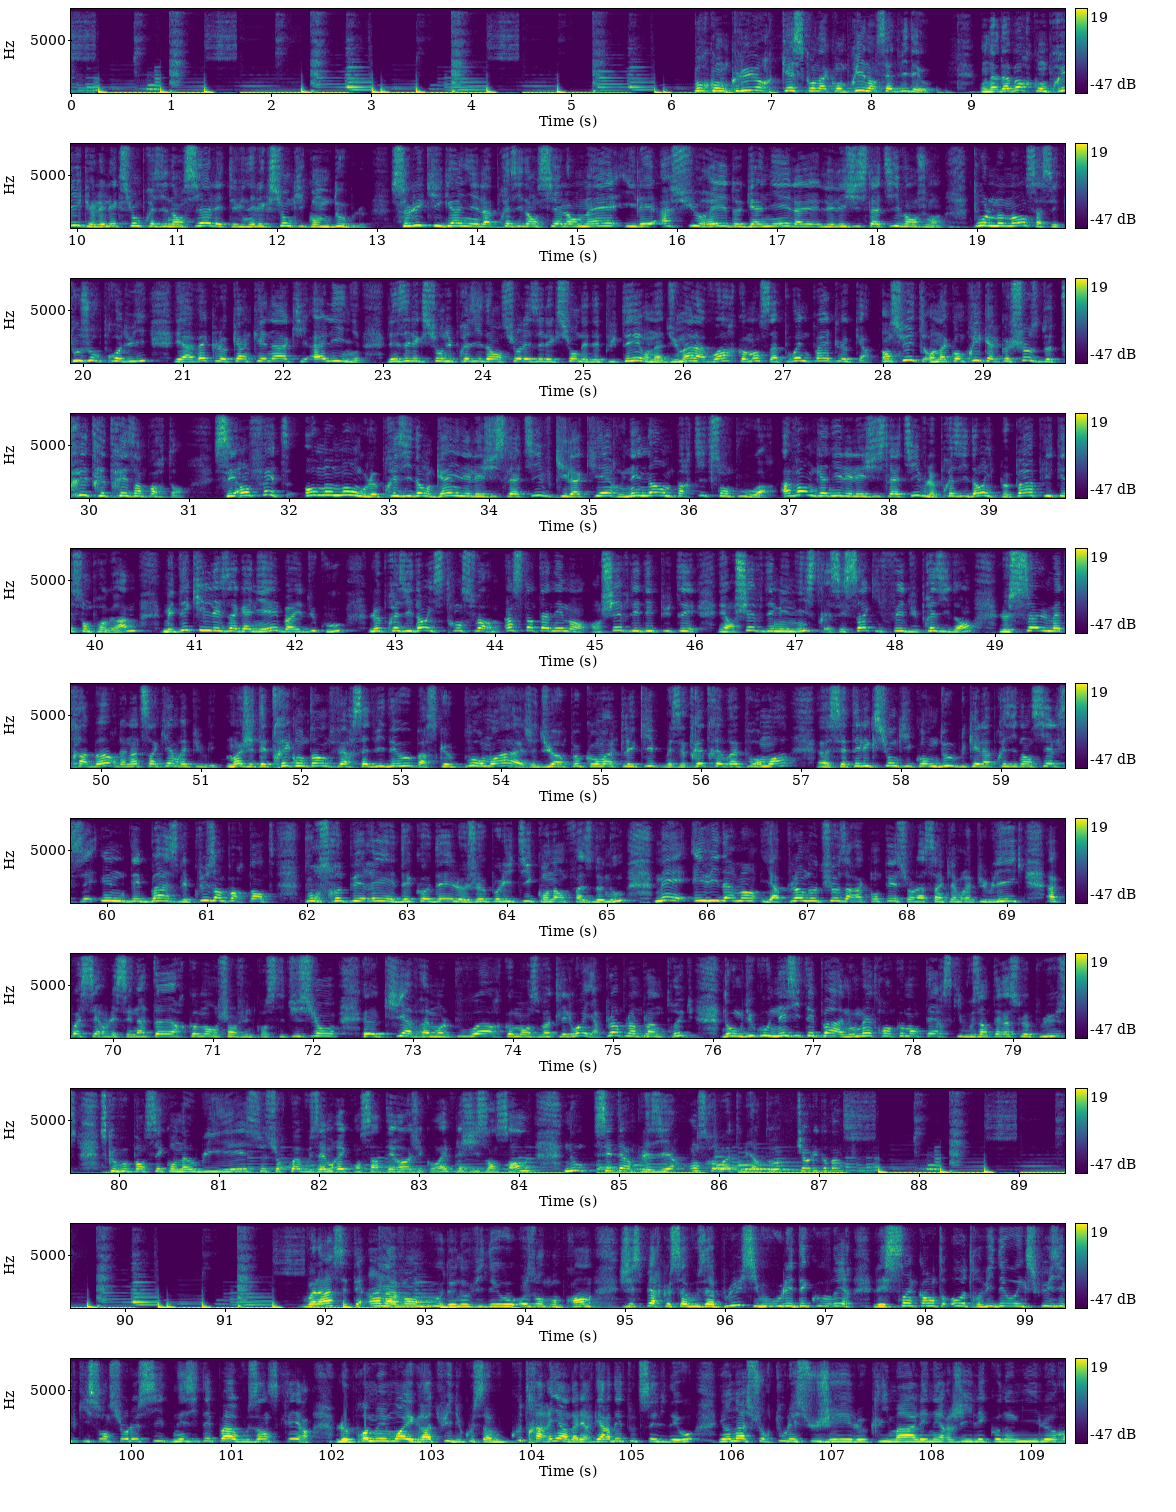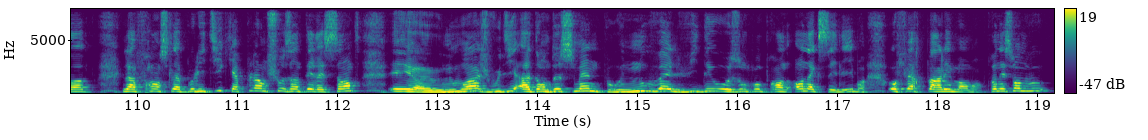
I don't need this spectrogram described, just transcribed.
Pour conclure, qu'est-ce qu'on a compris dans cette vidéo? On a d'abord compris que l'élection présidentielle était une élection qui compte double. Celui qui gagne la présidentielle en mai, il est assuré de gagner les législatives en juin. Pour le moment, ça s'est toujours produit, et avec le quinquennat qui aligne les élections du président sur les élections des députés, on a du mal à voir comment ça pourrait ne pas être le cas. Ensuite, on a compris quelque chose de très très très important. C'est en fait au moment où le président gagne les législatives qu'il acquiert une énorme partie de son pouvoir. Avant de gagner les législatives, le président, il peut pas appliquer son programme, mais dès qu'il les a gagnés, bah, et du coup, le président, il se transforme instantanément en chef des députés et en chef des ministres, et c'est ça qui fait du président le seul maître à bord de notre 5 République. Moi, j'étais très content de faire cette vidéo parce que pour moi, j'ai dû un peu convaincre l'équipe, mais c'est très très vrai pour moi, euh, cette élection qui compte double, qu'est la présidentielle, c'est une des bases les plus importantes pour se repérer et décoder le jeu politique qu'on a en face de nous, mais évidemment, il y a plein d'autres choses à raconter sur la 5 République, à quoi servent les sénateurs, comment on change une constitution, euh, qui a vraiment le pouvoir, comment se votent les lois, il y a plein plein plein de trucs. Donc du coup, n'hésitez pas à nous mettre en commentaire ce qui vous intéresse le plus, ce que vous pensez qu'on a oublié, ce sur quoi vous aimeriez qu'on s'interroge et qu'on réfléchisse ensemble. Nous, c'était un plaisir, on se revoit tout bientôt. Ciao les copains Voilà, c'était un avant-goût de nos vidéos Osons Comprendre. J'espère que ça vous a plu. Si vous voulez découvrir les 50 autres vidéos exclusives qui sont sur le site, n'hésitez pas à vous inscrire. Le premier mois est gratuit, du coup ça vous coûtera rien d'aller regarder toutes ces vidéos. Il y en a sur tous les sujets, le climat, l'énergie, l'économie, l'Europe, la France, la politique. Il y a plein de choses intéressantes. Et euh, moi, je vous dis à dans deux semaines pour une nouvelle vidéo Osons Comprendre en accès libre, offerte par les membres. Prenez soin de vous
